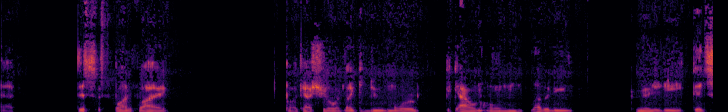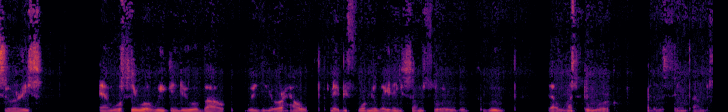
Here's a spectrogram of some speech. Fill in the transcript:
at this Spotify podcast show, I'd like to do more down home levity, community, good stories. And we'll see what we can do about, with your help, maybe formulating some sort of a group that wants to work under the same premise.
